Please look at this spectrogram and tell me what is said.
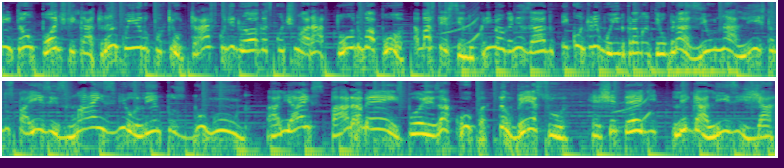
Então pode ficar tranquilo porque o tráfico de drogas continuará a todo vapor, abastecendo o crime organizado e contribuindo para manter o Brasil na lista dos países mais violentos do mundo. Aliás, parabéns, pois a culpa também é sua. Hashtag legalize já.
